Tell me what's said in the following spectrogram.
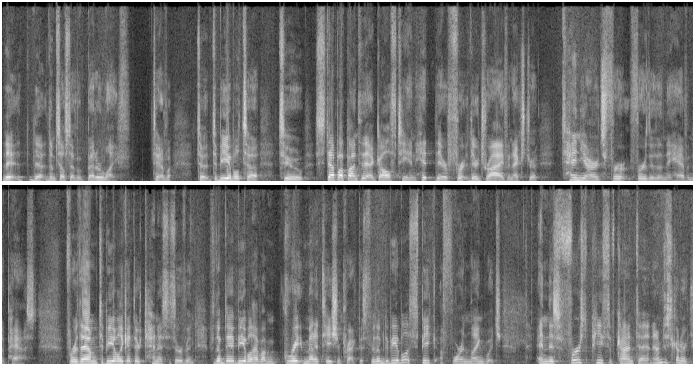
the, the, themselves to have a better life to, have to, to be able to, to step up onto that golf tee and hit their, their drive an extra 10 yards fur, further than they have in the past. For them to be able to get their tennis serve in, for them to be able to have a great meditation practice, for them to be able to speak a foreign language. And this first piece of content, and I'm just going to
